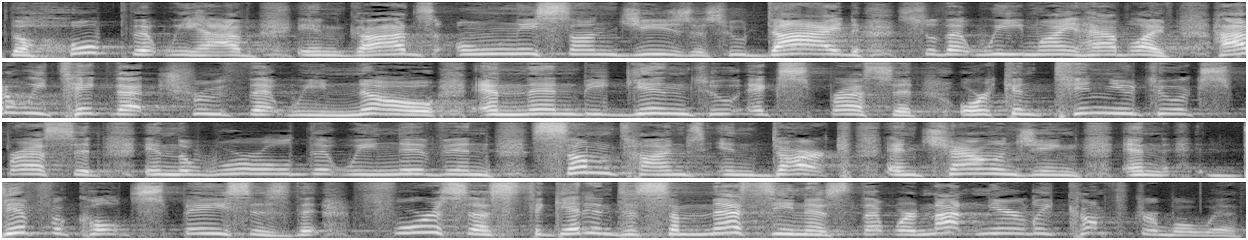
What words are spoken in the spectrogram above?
the hope that we have in God's only Son, Jesus, who died so that we might have life? How do we take that truth that we know and then begin to express it or continue to express it in the world that we live in, sometimes in dark and challenging and difficult spaces that force us to get into some messiness that we're not nearly comfortable with.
